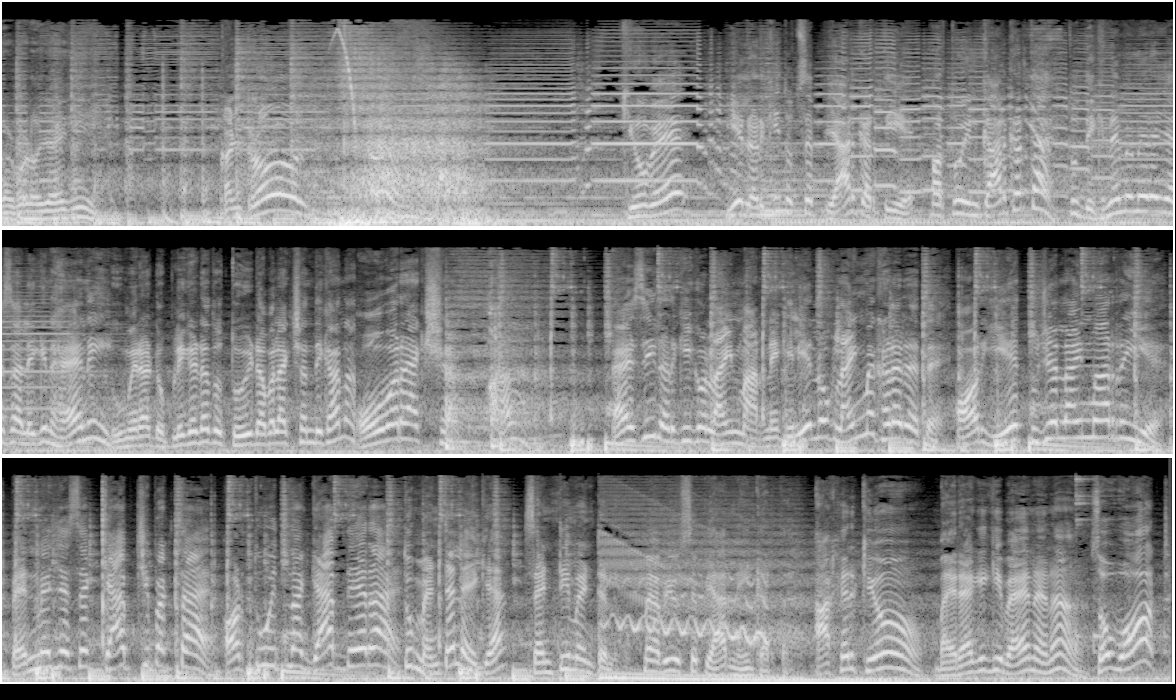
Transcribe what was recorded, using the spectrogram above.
गड़बड़ हो जाएगी। कंट्रोल क्यों बे? ये लड़की तुझसे प्यार करती है और तू इनकार करता है। तू दिखने में मेरे जैसा लेकिन है नहीं। तू मेरा डुप्लीकेट है तो तू ही डबल एक्शन दिखा ना। ओवर एक्शन ऐसी लड़की को लाइन मारने के लिए लोग लाइन में खड़े रहते हैं। और ये तुझे लाइन मार रही है। पेन में जैसे कैप चिपकता है और तू इतना गैप दे रहा है। तू मेंटल है क्या? सेंटिमेंटल मैं अभी उससे प्यार नहीं करता। आखिर क्यों? बैरागी की बहन है ना। सो वॉट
